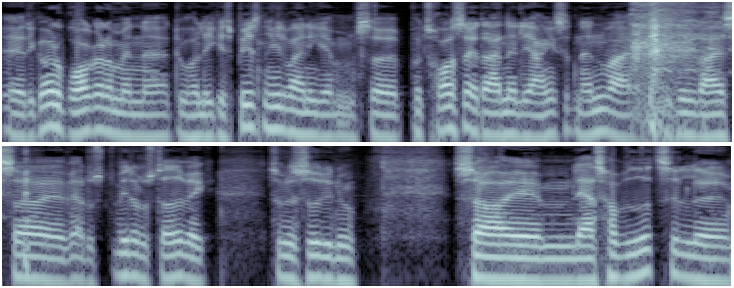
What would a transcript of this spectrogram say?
øh, det gør du brokker dig, men øh, du har ligget spidsen hele vejen igennem. Så på trods af, at der er en alliance den anden vej, det dig, så øh, er du, vinder du stadigvæk, som det ser ud lige nu. Så øh, lad os hoppe videre til, øh,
